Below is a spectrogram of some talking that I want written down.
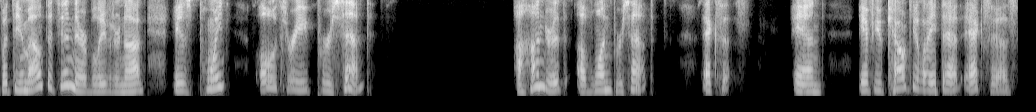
But the amount that's in there, believe it or not, is 0.03%, a hundredth of 1% excess. And if you calculate that excess,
